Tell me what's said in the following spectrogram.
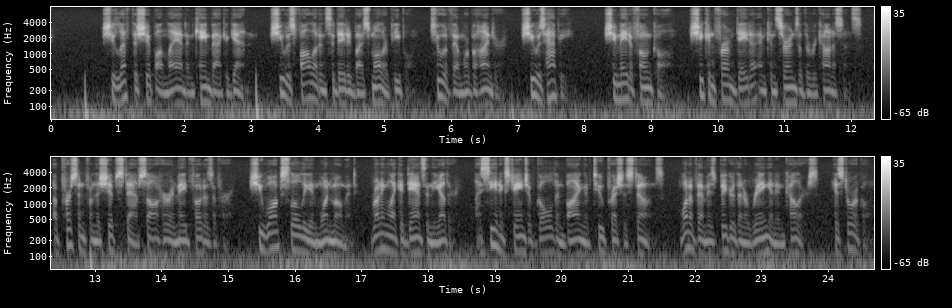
She left the ship on land and came back again. She was followed and sedated by smaller people. Two of them were behind her. She was happy. She made a phone call. She confirmed data and concerns of the reconnaissance. A person from the ship's staff saw her and made photos of her. She walked slowly in one moment, running like a dance in the other. I see an exchange of gold and buying of two precious stones. One of them is bigger than a ring and in colors. Historical.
